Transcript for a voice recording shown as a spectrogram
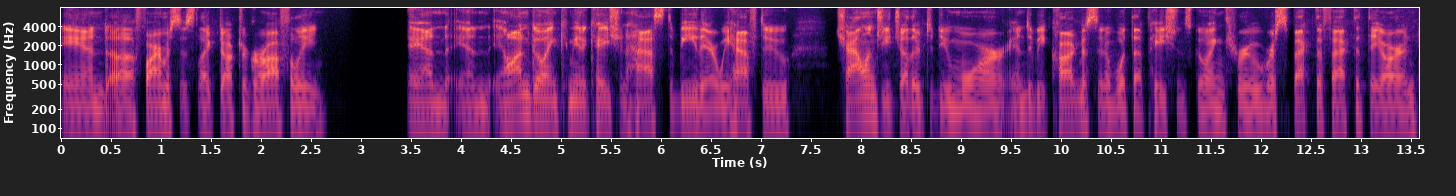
and uh, pharmacists like Dr. Garofoli. And, and ongoing communication has to be there. We have to challenge each other to do more and to be cognizant of what that patient's going through respect the fact that they are in,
